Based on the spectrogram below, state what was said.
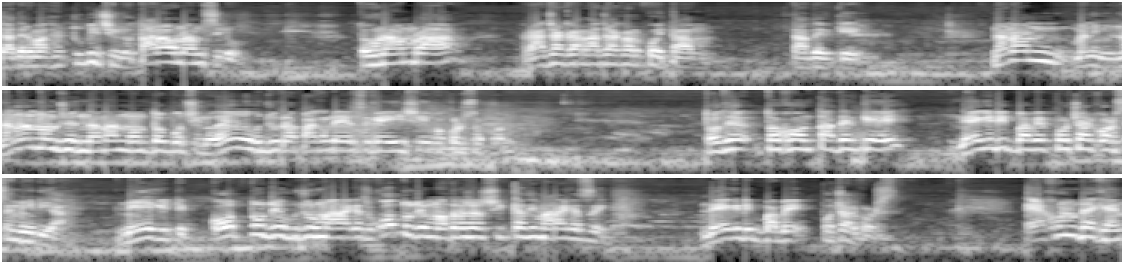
যাদের মাথায় টুপি ছিল, তারাও নাম ছিল। তখন আমরা রাজাকার রাজাকার কইতাম তাদেরকে। নানান মানে নানান মানুষের নানান মন্তব্য ছিল হ্যাঁ হুজুররা পাগলে এসে এই সেই বকর সকল তখন তাদেরকে নেগেটিভ ভাবে প্রচার করছে মিডিয়া নেগেটিভ কত যে হুজুর মারা গেছে, কত যে মাদ্রাসার শিক্ষার্থী মারা গেছে নেগেটিভ ভাবে প্রচার করছে। এখন দেখেন,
